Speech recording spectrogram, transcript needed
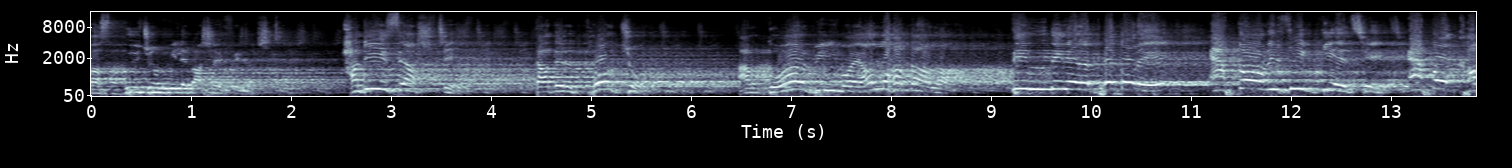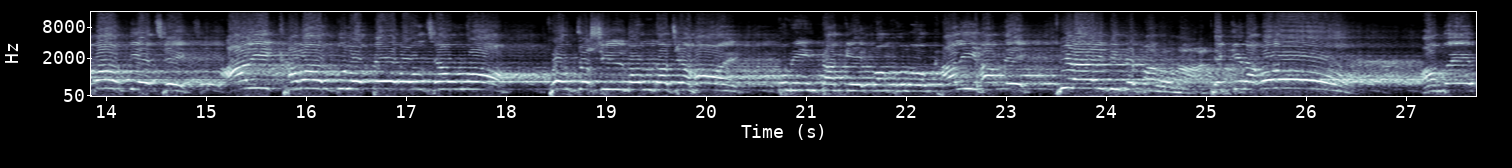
বাস, দুইজন মিলে বাসায় ফিরে আসছে। হাদিসে আসছে, তাদের ধৈর্য আর দোয়ার বিনিময়ে আল্লাহ তিন দিনের ভেতরে রিজিক দিয়েছে, এত খাবার দিয়েছে। আলী খাবারগুলো পেয়ে বলছে আল্লাহ, ধৈর্যশীল বন্দা যে হয়, তুমি তাকে কখনো খালি হাতে ফিরাই দিতে পারো না। ঠিক কিনা বলো? অতএব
